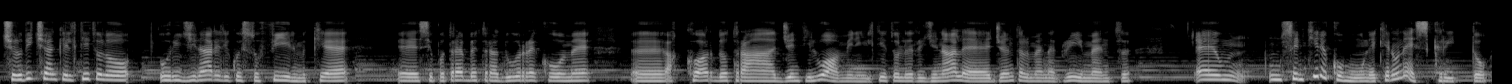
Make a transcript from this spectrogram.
Ce lo dice anche il titolo originale di questo film che eh, si potrebbe tradurre come eh, accordo tra gentiluomini, il titolo originale è Gentleman Agreement. È un, un sentire comune che non è scritto,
